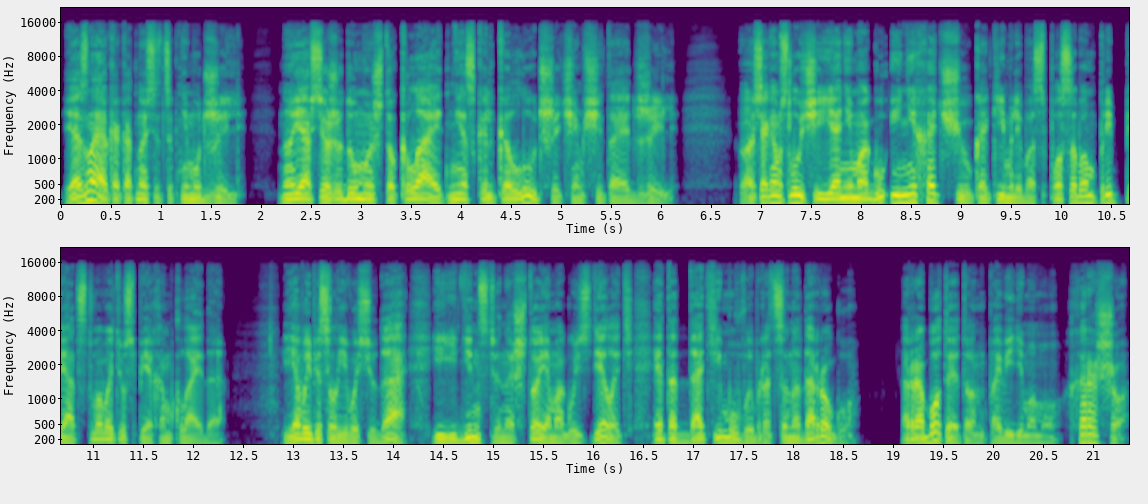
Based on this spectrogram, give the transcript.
Я знаю, как относится к нему Джиль, но я все же думаю, что Клайд несколько лучше, чем считает Джиль. Во всяком случае, я не могу и не хочу каким-либо способом препятствовать успехам Клайда. Я выписал его сюда, и единственное, что я могу сделать, это дать ему выбраться на дорогу. Работает он, по-видимому, хорошо.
